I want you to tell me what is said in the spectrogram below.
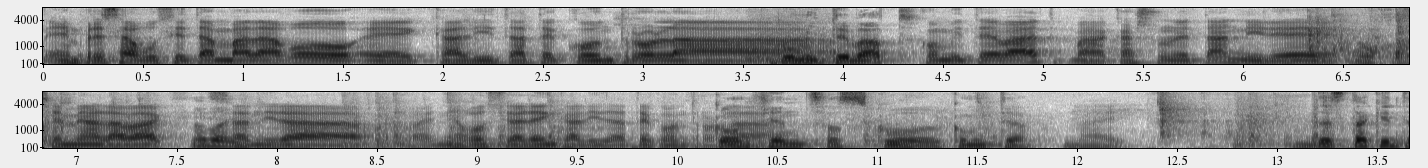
enpresa guztietan badago eh, kalitate kontrola Komite bat. komite bat, ba, kasu honetan nire seme alabak Ah, bai. izan dira bai, negozioaren kalitate kontrola. Konfientzazko komitea. Bai. Ez dakit,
